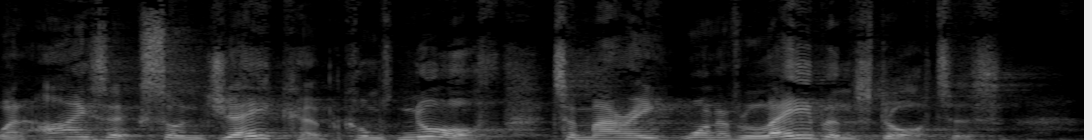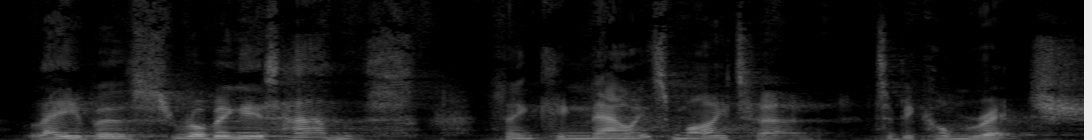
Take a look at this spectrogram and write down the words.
when Isaac's son Jacob comes north to marry one of Laban's daughters, Laban's rubbing his hands, thinking, now it's my turn to become rich.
